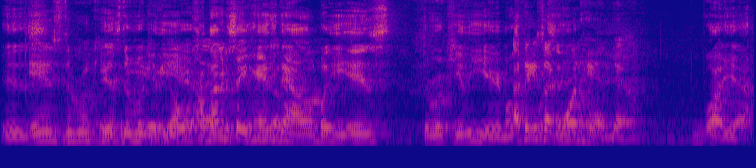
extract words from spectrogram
is Is the rookie is the the rookie of the year. He year. I'm not gonna say hands double. down, but he is the rookie of the year. Most I think it's like would one hand down. Well, yeah.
